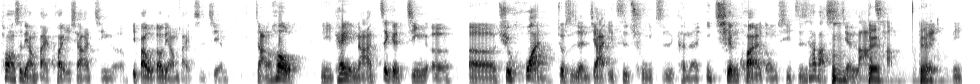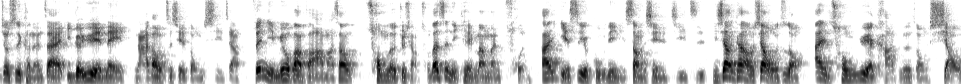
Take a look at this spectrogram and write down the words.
通常是两百块以下的金额，一百五到两百之间。然后你可以拿这个金额，呃，去换，就是人家一次储值可能一千块的东西，只是他把时间拉长。嗯对，对你就是可能在一个月内拿到这些东西，这样，所以你没有办法马上充了就想充，但是你可以慢慢存，它也是一个鼓励你上线的机制。你想想看哦，像我这种爱充月卡的那种小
